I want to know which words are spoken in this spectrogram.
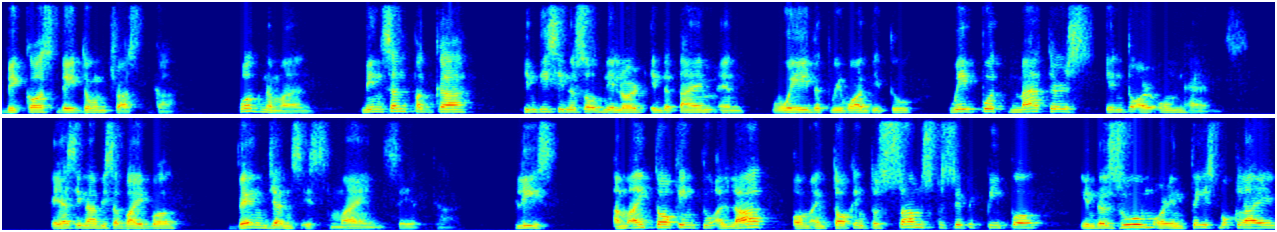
because they don't trust God. Wag naman. Minsan pagka hindi sinusolve ni Lord in the time and way that we wanted to, we put matters into our own hands. Kaya sinabi sa Bible, vengeance is mine, saith God. Please, am I talking to a lot um, I'm talking to some specific people in the Zoom or in Facebook Live,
